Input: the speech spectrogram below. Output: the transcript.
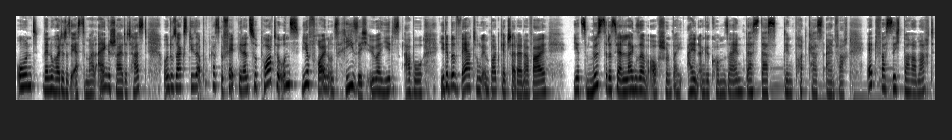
Und wenn du heute das erste Mal eingeschaltet hast und du sagst, dieser Podcast gefällt mir, dann supporte uns. Wir freuen uns riesig über jedes Abo, jede Bewertung im Podcatcher deiner Wahl. Jetzt müsste das ja langsam auch schon bei allen angekommen sein, dass das den Podcast einfach etwas sichtbarer macht.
